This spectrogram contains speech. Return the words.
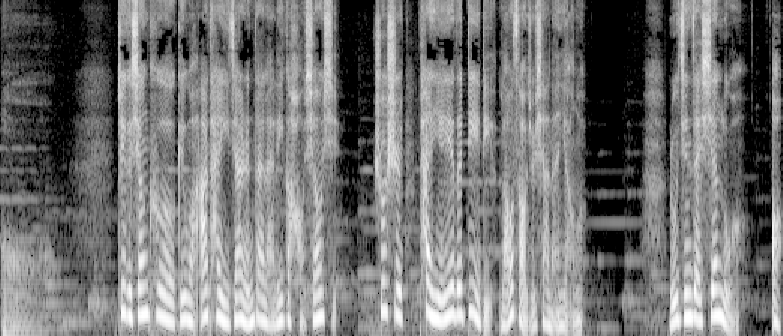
哦。这个香客给我阿泰一家人带来了一个好消息，说是太爷爷的弟弟老早就下南洋了，如今在暹罗，哦，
